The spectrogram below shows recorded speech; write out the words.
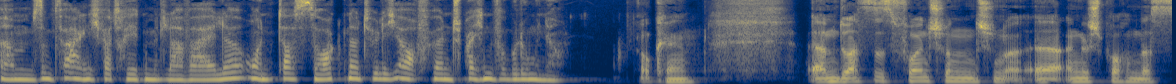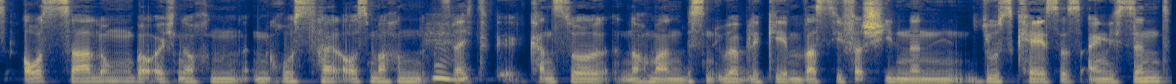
ähm, sind wir eigentlich vertreten mittlerweile. Und das sorgt natürlich auch für entsprechende Volumina. Okay. Ähm, du hast es vorhin schon, schon äh, angesprochen, dass Auszahlungen bei euch noch einen Großteil ausmachen. Mhm. Vielleicht kannst du noch mal ein bisschen Überblick geben, was die verschiedenen Use Cases eigentlich sind.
